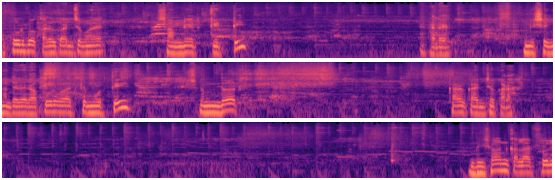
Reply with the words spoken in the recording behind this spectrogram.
অপূর্ব কারুকার্যময় সামনের গেটটি এখানে নৃসিংহদেবের অপূর্ব একটি মূর্তি। সুন্দর কারুকার্য করা। ভীষণ কালারফুল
